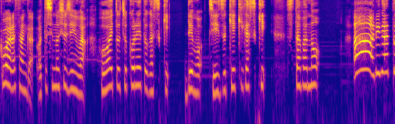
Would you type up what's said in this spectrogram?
コアラさんが、私の主人はホワイトチョコレートが好き。でも、チーズケーキが好き。スタバのああ、ありがと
